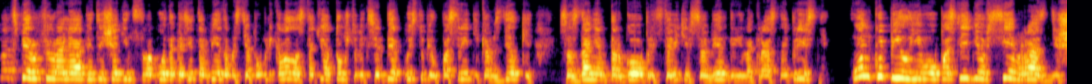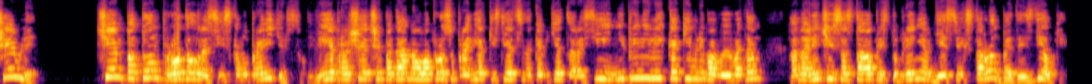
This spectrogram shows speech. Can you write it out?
21 февраля 2011 года газета «Ведомости» опубликовала статью о том, что Виксельберг выступил посредником в сделке с созданием торгового представительства Венгрии на Красной Пресне. Он купил его у последнего в 7 раз дешевле, чем потом продал российскому правительству. Две прошедшие по данному вопросу проверки Следственного комитета России не привели к каким-либо выводам о наличии состава преступления в действиях сторон по этой сделке.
